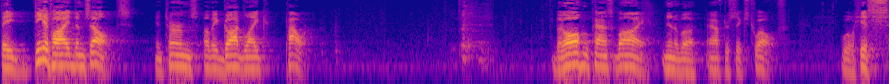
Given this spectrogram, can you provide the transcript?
They deified themselves in terms of a godlike power. But all who pass by Nineveh after 612 will hiss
